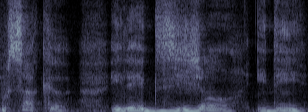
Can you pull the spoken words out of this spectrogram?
pour ça qu'il est exigeant, il dit,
